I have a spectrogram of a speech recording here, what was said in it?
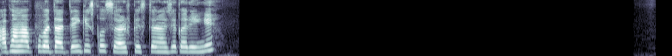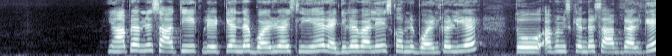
अब हम आपको बताते हैं कि इसको सर्व किस तरह से करेंगे. यहाँ पे हमने साथ ही एक प्लेट के अंदर बॉयल्ड राइस लिए हैं. रेगुलर वाले, इसको हमने बॉईल कर लिया है. तो अब हम इसके अंदर साग डाल के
